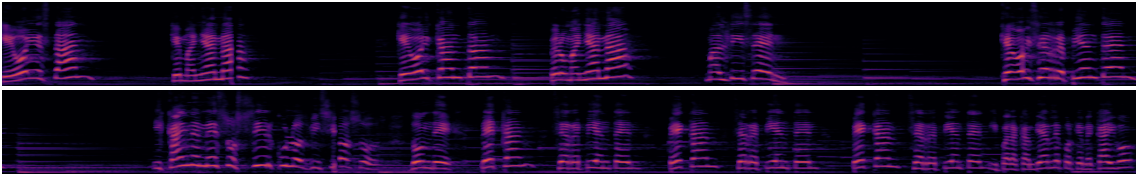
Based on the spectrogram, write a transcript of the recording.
que hoy están, que mañana, que hoy cantan, pero mañana maldicen, que hoy se arrepienten y caen en esos círculos viciosos donde pecan, se arrepienten, pecan, se arrepienten, pecan, se arrepienten y para cambiarle porque me caigo,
